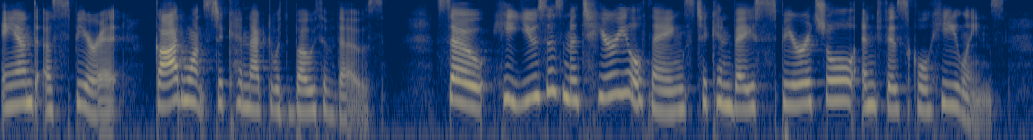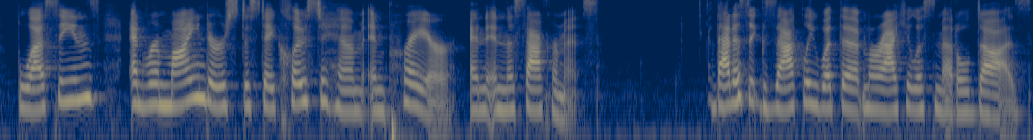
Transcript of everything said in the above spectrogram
and a spirit, God wants to connect with both of those. So he uses material things to convey spiritual and physical healings, blessings, and reminders to stay close to him in prayer and in the sacraments. That is exactly what the miraculous medal does.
